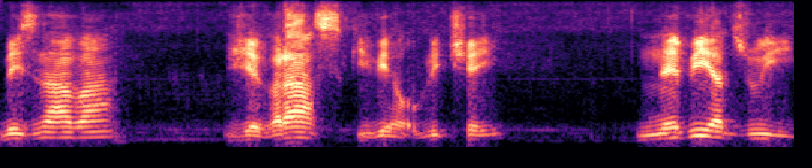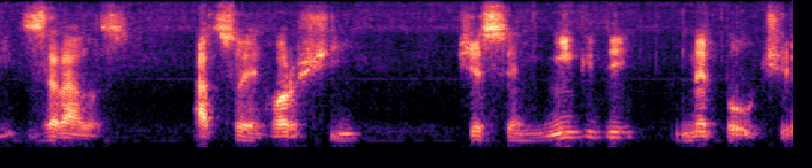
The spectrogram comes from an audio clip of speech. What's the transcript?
Vyznává, že vrázky v jeho obličeji nevyjadřují zralost. A co je horší, že se nikdy nepoučil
